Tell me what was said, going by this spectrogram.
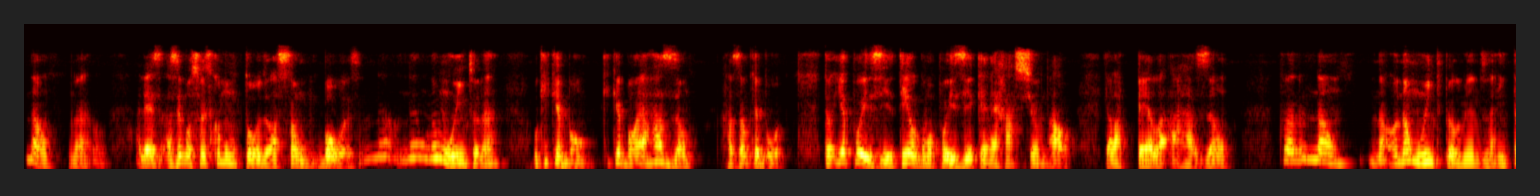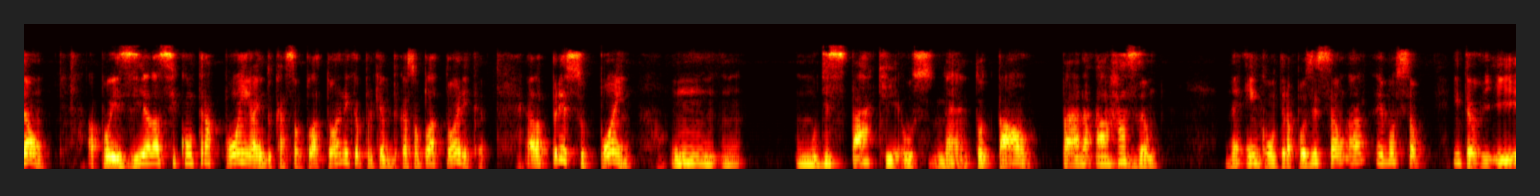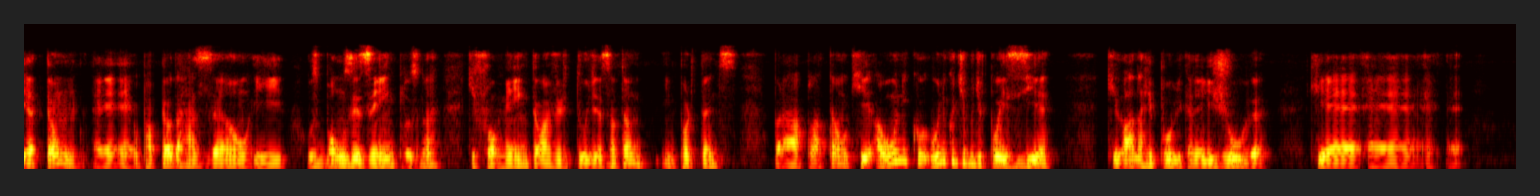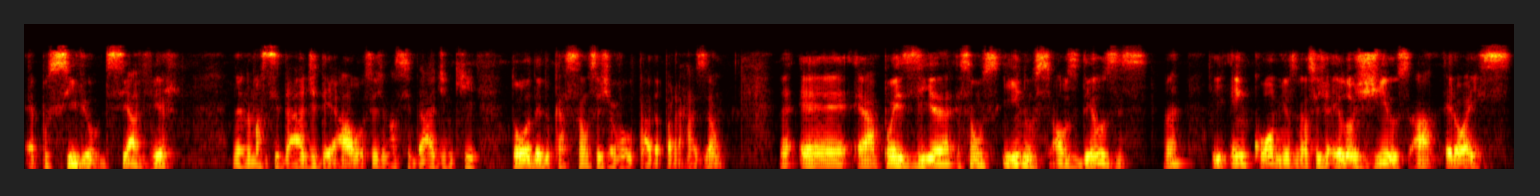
Não, né? Aliás, as emoções como um todo, elas são boas? Não, não, não muito, né? O que, que é bom? O que, que é bom é a razão. Razão que é boa. Então, e a poesia? Tem alguma poesia que ela é racional, que ela apela à razão? Não, não, não muito, pelo menos. Né? Então, a poesia ela se contrapõe à educação platônica, porque a educação platônica ela pressupõe um, um, um destaque os, né, total para a razão, né, em contraposição à emoção. Então, e é tão é, é, o papel da razão e os bons exemplos, né, que fomentam a virtude, são tão importantes para Platão que a único, o único tipo de poesia que lá na República né, ele julga que é, é, é, é possível de se haver né, numa cidade ideal, ou seja, uma cidade em que toda a educação seja voltada para a razão, né, é, é, a poesia, são os hinos aos deuses né, e encômios, né, ou seja, elogios a heróis.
